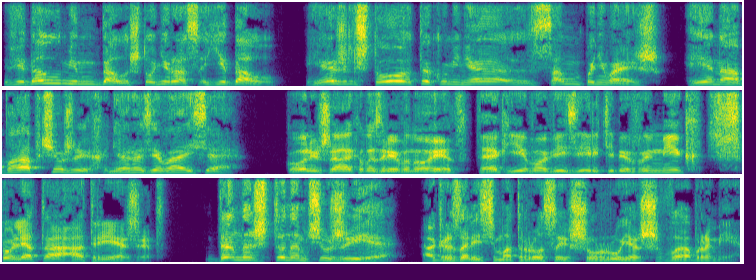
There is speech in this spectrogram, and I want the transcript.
«Видал, миндал, что не раз едал?» Ежели что, так у меня, сам понимаешь, и на баб чужих не разевайся. Коли шах возревнует, так его визирь тебе в миг шулята отрежет. Да на что нам чужие? Огрызались матросы, шуруя швабрами.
